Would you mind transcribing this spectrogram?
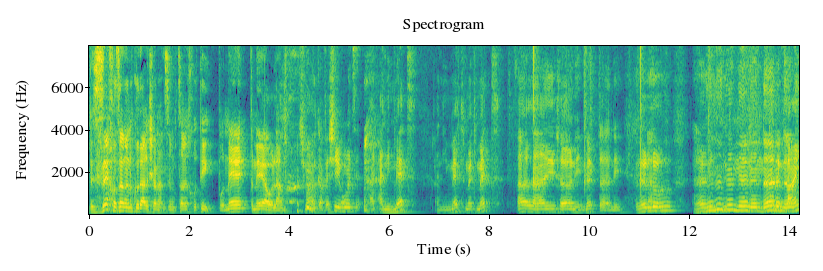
וזה חוזר לנקודה הראשונה, זה מוצר איכותי, פונה פני העולם. שמע, אני מקווה שיראו את זה. אני- מת, אני מת, מת, מת, עלייך אני מת, אני, ולא. הלוואי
